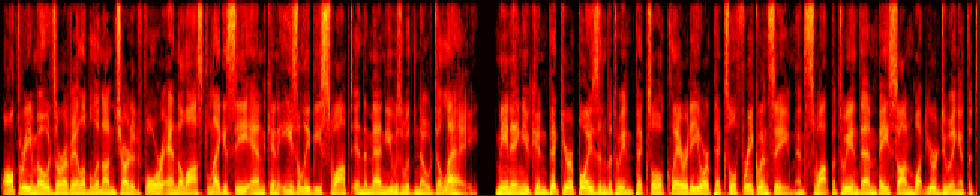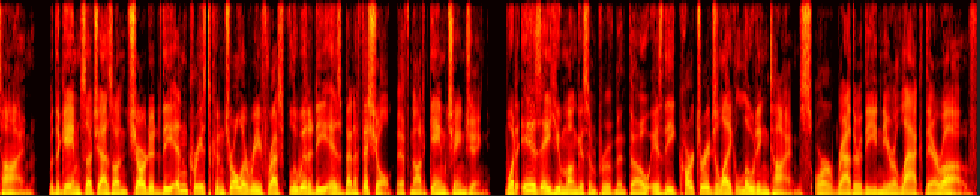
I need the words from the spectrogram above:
All three modes are available in Uncharted 4 and The Lost Legacy and can easily be swapped in the menus with no delay meaning you can pick your poison between pixel clarity or pixel frequency and swap between them based on what you're doing at the time. With a game such as Uncharted, the increased controller refresh fluidity is beneficial, if not game changing. What is a humongous improvement, though, is the cartridge like loading times, or rather the near lack thereof.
